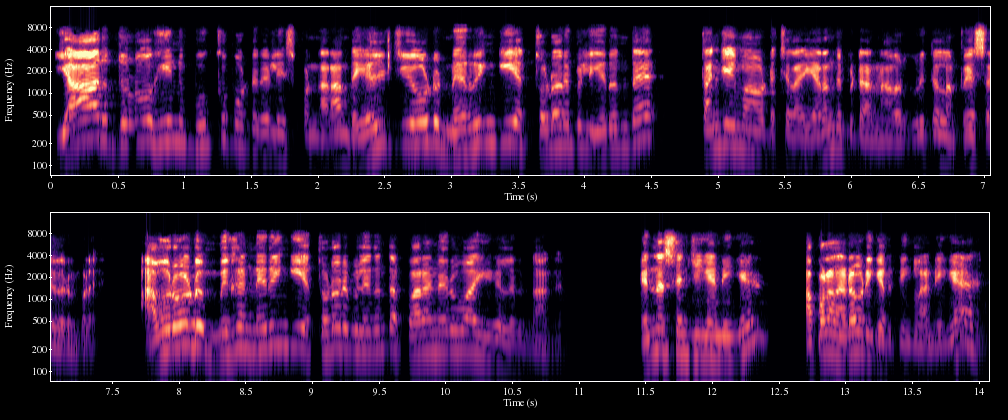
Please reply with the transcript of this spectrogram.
யார் துரோகின்னு புக்கு போட்டு ரிலீஸ் பண்ணார்? அந்த எல்ஜியோடு நெருங்கிய தொடர்பில் இருந்த தஞ்சை மாவட்ட செயலர் இறந்து விட்டார் நான் அவர் குறித்தெல்லாம் பேச விரும்பல. அவரோடு மிக நெருங்கிய தொடர்பில் இருந்த பல நிர்வாகிகள் இருந்தாங்க. என்ன செஞ்சீங்க நீங்க? அப்பெல்லாம் நடவடிக்கை எடுத்தீங்களா நீங்க?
